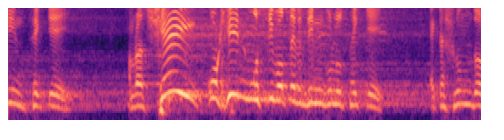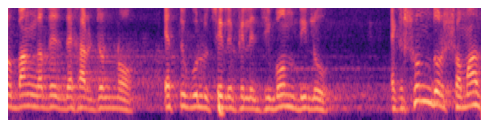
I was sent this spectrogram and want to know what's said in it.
দিন থেকে, আমরা সেই কঠিন মুসিবতের দিনগুলো থেকে একটা সুন্দর বাংলাদেশ দেখার জন্য এতগুলো ছেলে ফেলে জীবন দিল। একটা সুন্দর সমাজ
